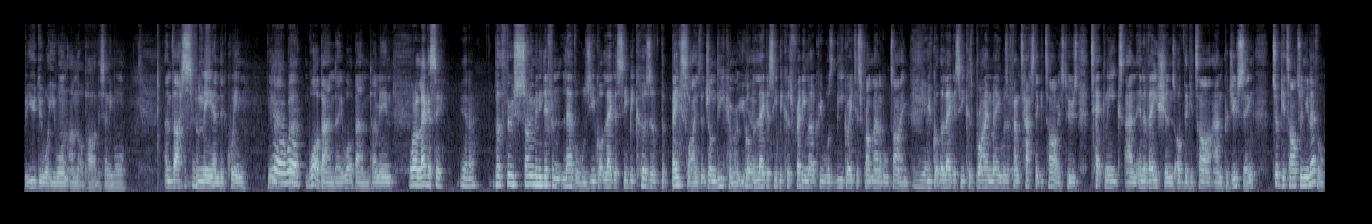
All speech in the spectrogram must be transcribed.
But you do what you want. I'm not a part of this anymore. And thus, for me, ended Queen. You know, Yeah, well- but what a band, eh? What a band. I mean, what a legacy, you know. but through so many different levels, you've got legacy because of the bass lines that John Deacon wrote. You've got Yeah. the legacy because Freddie Mercury was the greatest frontman of all time. Yeah. You've got the legacy because Brian May was a fantastic guitarist whose techniques and innovations of the guitar and producing took guitar to a new level.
